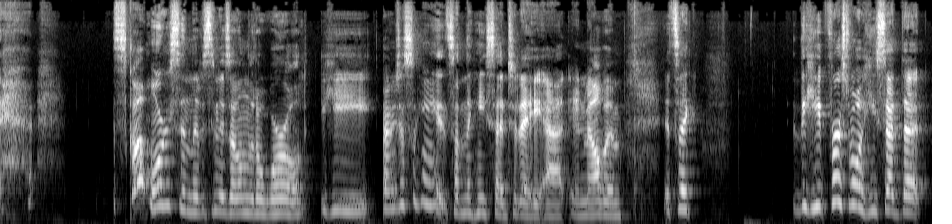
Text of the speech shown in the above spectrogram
Scott Morrison lives in his own little world. He I'm just looking at something he said today at in Melbourne. It's like he first of all he said that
